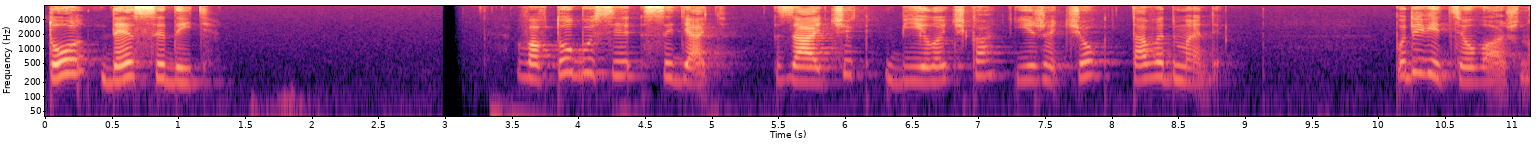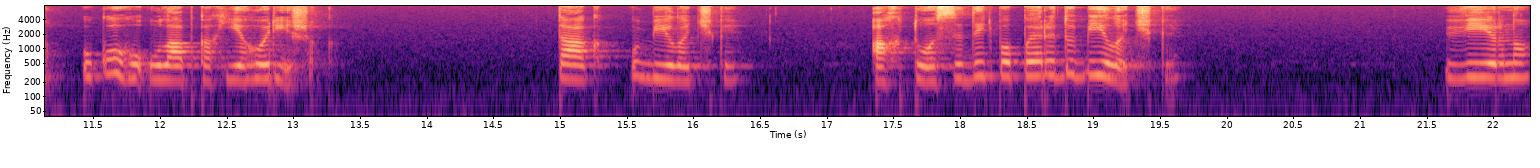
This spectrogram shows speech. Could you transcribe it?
Хто де сидить? В автобусі сидять зайчик, білочка, їжачок та ведмедик. Подивіться уважно, у кого у лапках є горішок? Так, у білочки. А хто сидить попереду білочки? Вірно,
